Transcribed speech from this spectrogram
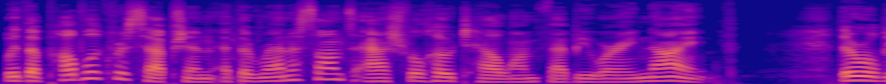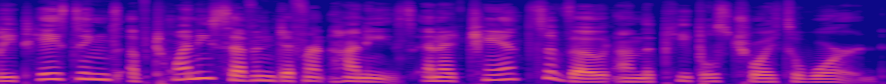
with a public reception at the Renaissance Asheville Hotel on February 9th. There will be tastings of 27 different honeys and a chance to vote on the People's Choice Award.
